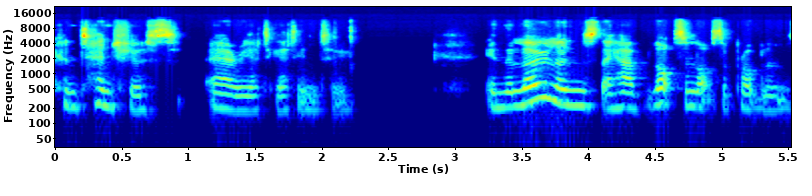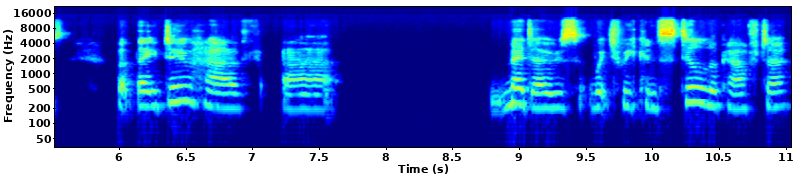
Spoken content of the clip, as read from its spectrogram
contentious area to get into. In the lowlands, they have lots and lots of problems, but they do have uh, meadows which we can still look after.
